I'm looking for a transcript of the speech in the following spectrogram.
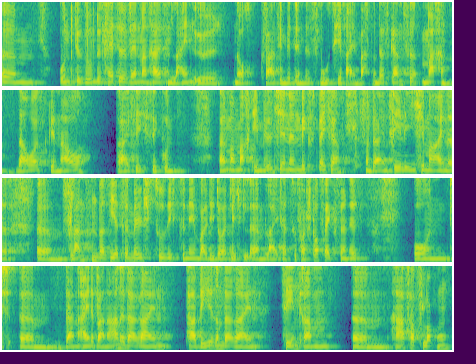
ähm, und gesunde Fette, wenn man halt ein Leinöl noch quasi mit in das Smoothie reinmacht. Und das ganze Machen dauert genau 30 Sekunden. Weil man macht die Milch in den Mixbecher und da empfehle ich immer eine ähm, pflanzenbasierte Milch zu sich zu nehmen, weil die deutlich ähm, leichter zu verstoffwechseln ist. Und ähm, dann eine Banane da rein, paar Beeren da rein, 10 Gramm ähm, Haferflocken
